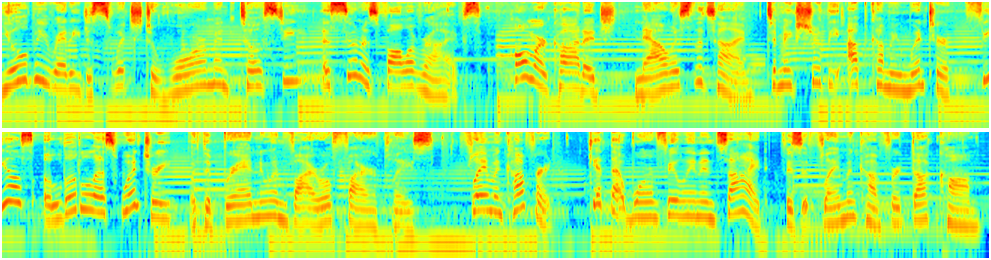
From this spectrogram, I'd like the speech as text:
you'll be ready to switch to warm and toasty as soon as fall arrives. Homer cottage, now is the time to make sure the upcoming winter feels a little less wintry with a brand new Enviro fireplace. Flame and Comfort, get that warm feeling inside. Visit flameandcomfort.com.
